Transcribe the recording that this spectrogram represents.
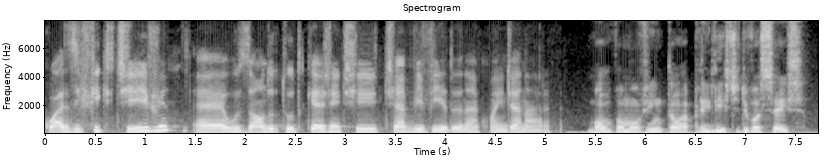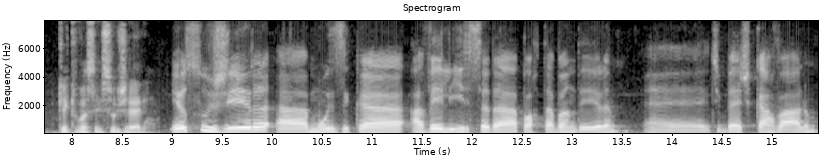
quase fictível, é, usando tudo que a gente tinha vivido né, com a Indianara. Bom, vamos ouvir então a playlist de vocês. O que, é que vocês sugerem? Eu sugiro a música A Velhice da Porta-Bandeira, é, de Beth Carvalho,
